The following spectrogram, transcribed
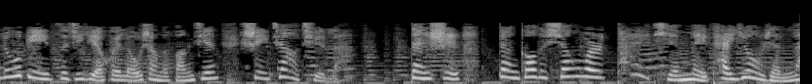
卢比自己也回楼上的房间睡觉去了。但是蛋糕的香味太甜美、太诱人了，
